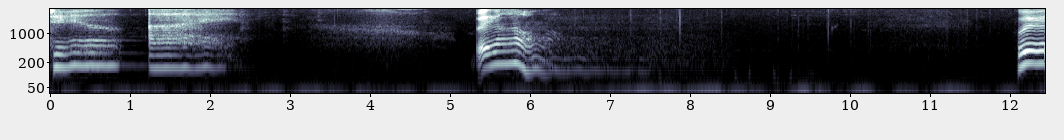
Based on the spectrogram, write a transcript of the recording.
do I belong? Where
